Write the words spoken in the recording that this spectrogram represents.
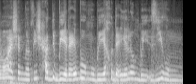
ماما عشان ما فيش حد بيرعبهم وبياخد عيالهم بيأذيهم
